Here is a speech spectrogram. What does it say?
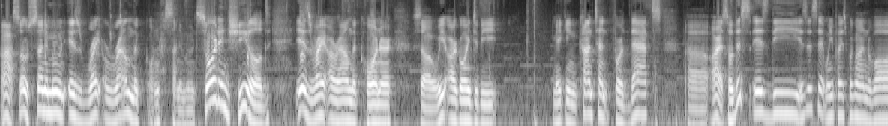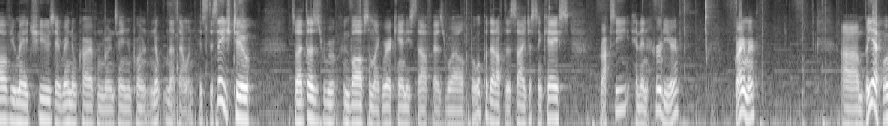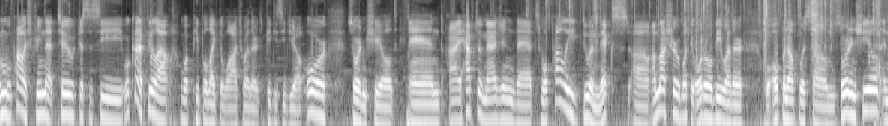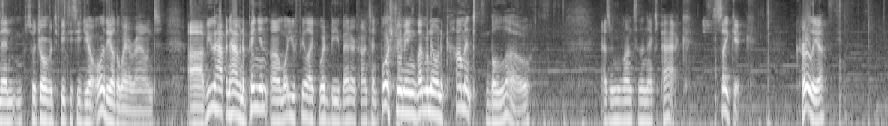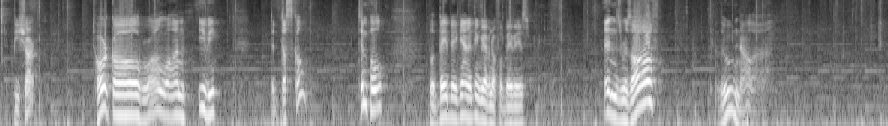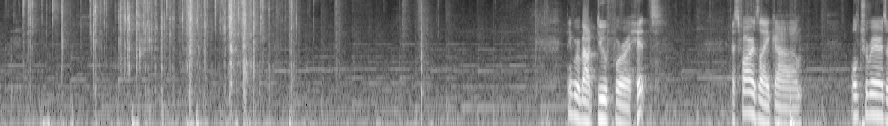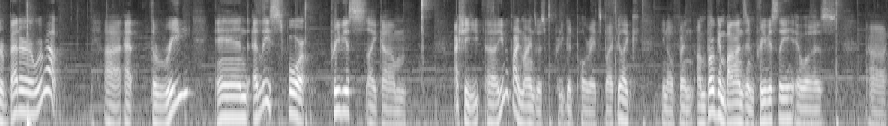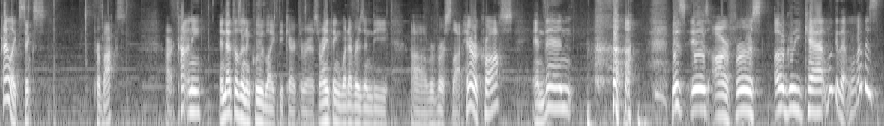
Ah, so Sun and Moon is right around the oh, not Sun and Moon. Sword and Shield is right around the corner. So we are going to be making content for that. Uh, Alright, so this is the, is this it? When you play Pokemon Evolve, you may choose a random card from your your opponent. Nope, not that one. It's the stage 2. So that does involve some like rare candy stuff as well. But we'll put that off to the side just in case. Roxy, and then Herdier. Grimer, um, but yeah, we'll probably stream that too, just to see, we'll kind of feel out what people like to watch, whether it's PTCGO or Sword and Shield. And I have to imagine that we'll probably do a mix. Uh, I'm not sure what the order will be, whether we'll open up with some Sword and Shield and then switch over to PTCGO or the other way around. Uh, if you happen to have an opinion on what you feel like would be better content for streaming, let me know in a comment below as we move on to the next pack. Psychic, Kirlia, B sharp. Torkoal, wrong one. Eevee. The Duskull. Tympole. baby again. I think we have enough of babies. N's Resolve. Lunala. I think we're about due for a hit. As far as like um, ultra rares are better. We're about uh, at three, and at least for previous like um, actually uh, Unified Minds was pretty good pull rates, but I feel like you know when Unbroken Bonds and previously it was uh, kind of like six per box. All right, Cottonee, and that doesn't include like the character rares or anything, whatever's in the uh, reverse slot. Heracross, and then this is our first ugly cat. Look at that. What is...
